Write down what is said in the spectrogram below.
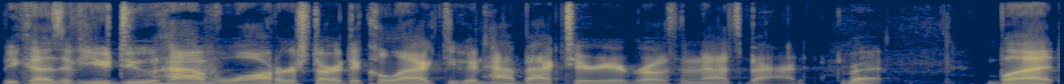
because if you do have water start to collect, you can have bacteria growth and that's bad Right. but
